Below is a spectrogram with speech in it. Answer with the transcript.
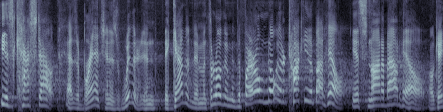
he is cast out as a branch and is withered, and they gather them and throw them in the fire. Oh, no, they're talking about hell. It's not about hell, okay?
